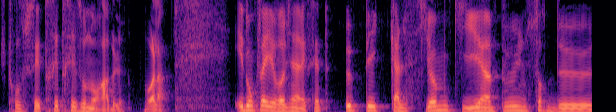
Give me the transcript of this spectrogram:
je trouve c'est très très honorable. Voilà. Et donc là, il revient avec cette EP Calcium qui est un peu une sorte de,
